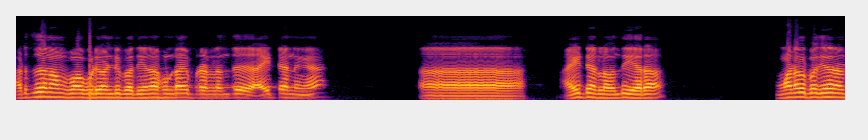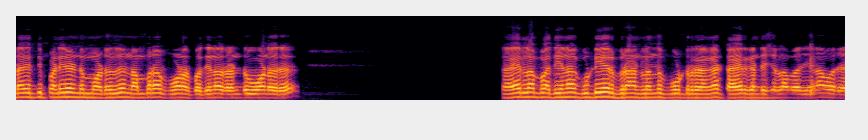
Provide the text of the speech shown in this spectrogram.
அடுத்ததான் நம்ம பார்க்கக்கூடிய வண்டி பார்த்தீங்கன்னா ஹுண்டாய் பிராண்ட்லேருந்து ஐ டென்னுங்க ஐ டெனில் வந்து எரா மாடல் பார்த்தீங்கன்னா ரெண்டாயிரத்தி பன்னிரெண்டு மாடலு நம்பர் ஆஃப் ஓனர் பார்த்தீங்கன்னா ரெண்டு ஓனரு டயர்லாம் பார்த்தீங்கன்னா குட்டியர் பிராண்ட்லேருந்து போட்டுருக்காங்க. டயர் கண்டிஷன்லாம் பார்த்தீங்கன்னா ஒரு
